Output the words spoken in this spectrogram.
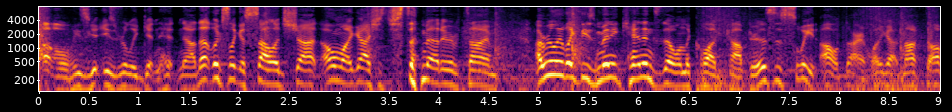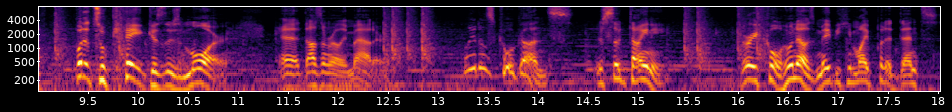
Uh-oh, he's, he's really getting hit now. That looks like a solid shot. Oh my gosh, it's just a matter of time. I really like these mini cannons, though, on the quadcopter. This is sweet. Oh, darn, well, I got knocked off. But it's okay, because there's more. And it doesn't really matter. Look at those cool guns. They're so tiny. Very cool. Who knows? Maybe he might put a dent.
